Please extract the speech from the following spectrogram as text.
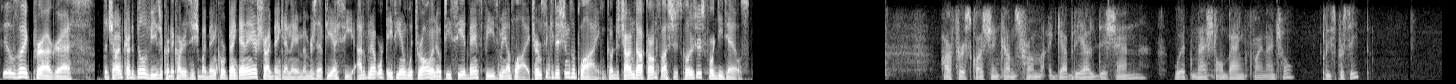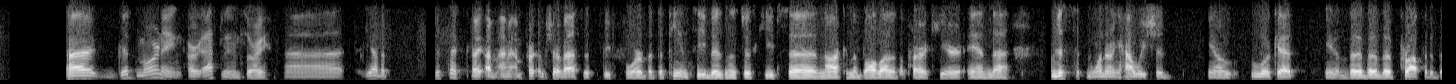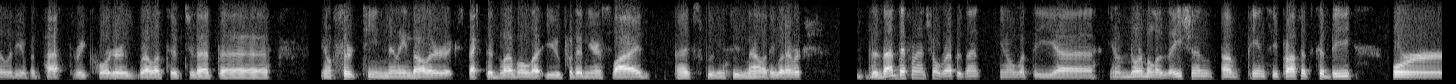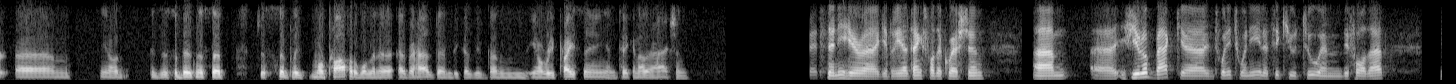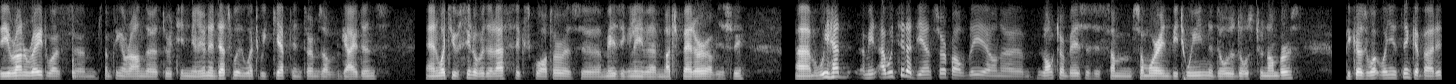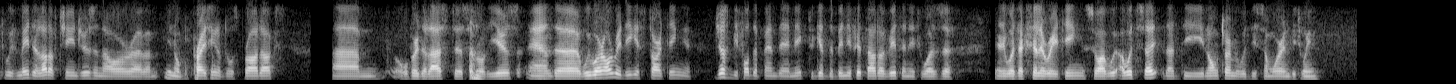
Feels like progress. The Chime Credit Builder Visa credit card is issued by Bancorp Bank NA or Stride Bank NA. Members FDIC. Out of network ATM withdrawal and OTC advance fees may apply. Terms and conditions apply. Go to chime.com slash disclosures for details. Our first question comes from Gabriel Dechaine with National Bank Financial. Please proceed. Uh, good morning or afternoon, sorry. Uh, yeah, the just I, I'm, I'm, I'm sure I've asked this before, but the P&C business just keeps uh, knocking the ball out of the park here, and uh, I'm just wondering how we should, you know, look at you know the the, the profitability over the past three quarters relative to that, uh, you know, 13 million dollar expected level that you put in your slide, uh, excluding seasonality, whatever. Does that differential represent, you know, what the uh, you know normalization of P&C profits could be? Or um, you know, is this a business that's just simply more profitable than it ever has been because you've done you know repricing and taken other actions? It's Denis here, uh, Gabriel. Thanks for the question. Um, uh, if you look back uh, in 2020, let's say Q2 and before that, the run rate was um, something around 13 million, and that's what we kept in terms of guidance. And What you've seen over the last six quarters is amazingly much better, obviously. Um, we had, I mean, I would say that the answer probably on a long-term basis is some somewhere in between those two numbers, because when you think about it, we've made a lot of changes in our uh, you know pricing of those products um, over the last uh, several years, and uh, we were already starting just before the pandemic to get the benefit out of it, and it was uh, it was accelerating. So I, w- I would say that the long term would be somewhere in between.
